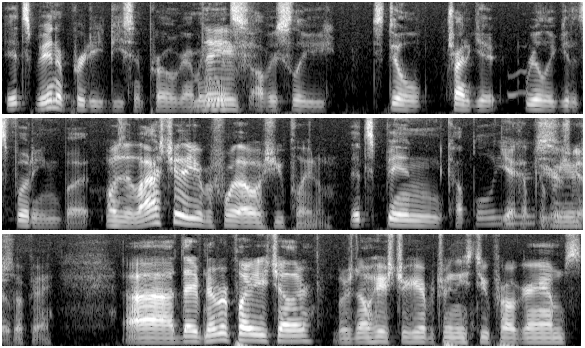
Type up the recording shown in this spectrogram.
it's been a pretty decent program. I mean, it's obviously still trying to get really get its footing, but Was it last year or the year before that OSU played them? it's been a couple of Yeah, a years. couple years ago. Okay. Uh, they've never played each other. There's no history here between these two programs.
